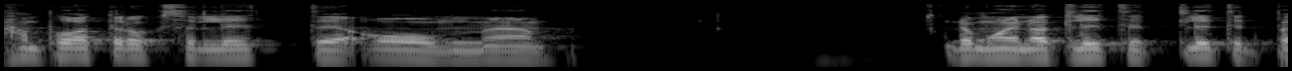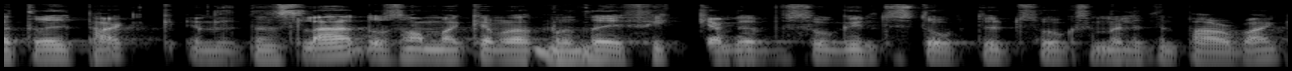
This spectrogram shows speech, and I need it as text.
han pratade också lite om, eh, de har ju något litet, litet batteripack, en liten sladd och så har man kan vara batteri i fickan. Det såg inte stort ut, såg som en liten powerbank.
